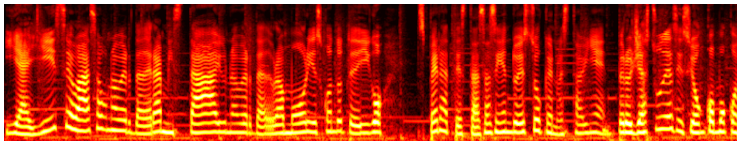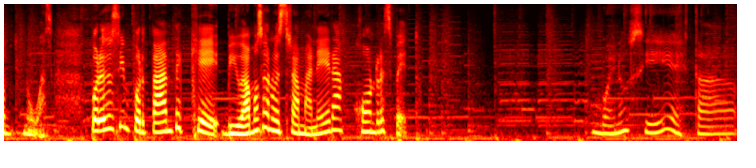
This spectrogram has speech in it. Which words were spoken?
Y allí se basa una verdadera amistad y un verdadero amor y es cuando te digo, espérate, estás haciendo esto que no está bien, pero ya es tu decisión cómo continúas. Por eso es importante que vivamos a nuestra manera con respeto. Bueno, sí, está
